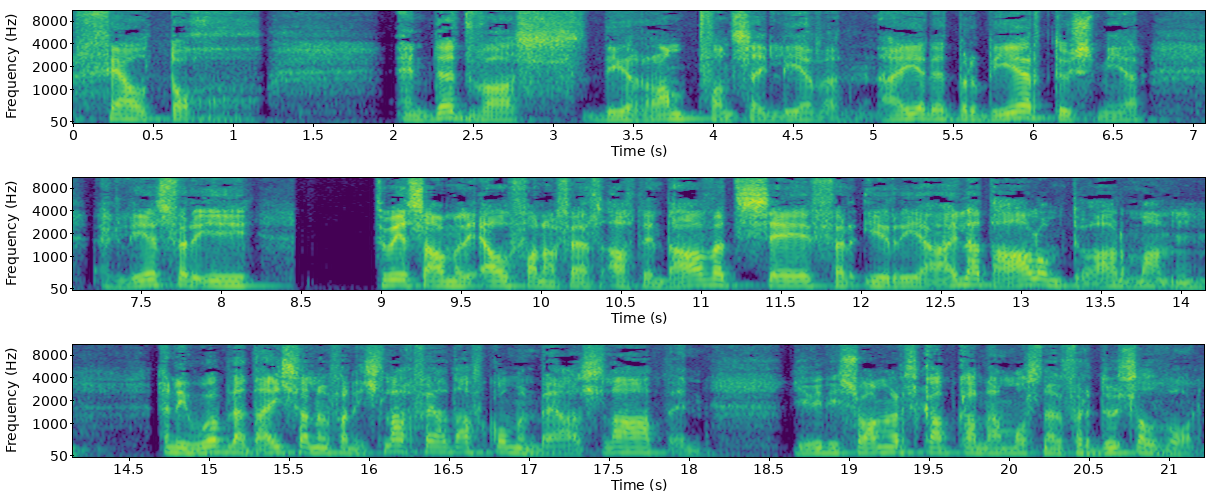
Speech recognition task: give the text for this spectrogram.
veldtog. En dit was die ramp van sy lewe. Hy het dit probeer toesmeer. Ek lees vir u 2 Samuel 11 vanaf vers 8 en Dawid sê vir Uria, hy laat haal hom toe haar man mm. In die hoop dat hy sal nou van die slagveld afkom en by haar slaap en jy weet die swangerskap kan dan mos nou verdoesel word.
